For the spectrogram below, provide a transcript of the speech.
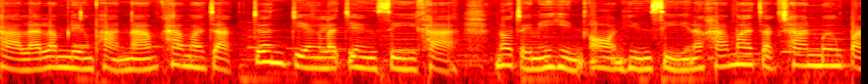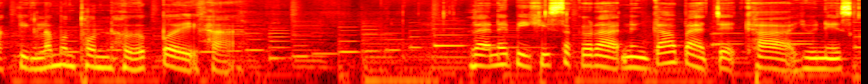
ค่ะและลำเลียงผ่านน้ำค่ะมาจากเจิ้นเจียงและเจียงซีค่ะ นอกจากนี้หินอ่อนหินสีนะคะ มาจากชานเมืองปักกิ่งและมณฑลเหอเป่ยค่ะและในปีคริสต์ศักราช 1987 ค่ะ ยูเนสโก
